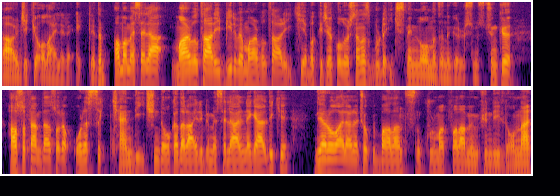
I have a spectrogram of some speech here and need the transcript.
daha önceki olayları ekledim. Ama mesela Marvel Tarihi 1 ve Marvel Tarihi 2'ye bakacak olursanız burada X-Men'in olmadığını görürsünüz. Çünkü House of M'den sonra orası kendi içinde o kadar ayrı bir mesele haline geldi ki diğer olaylarla çok bir bağlantısını kurmak falan mümkün değildi. Onlar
